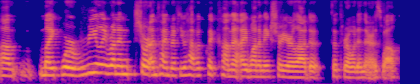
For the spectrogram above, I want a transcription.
Um, Mike, we're really running short on time, but if you have a quick comment, I want to make sure you're allowed to, to throw it in there as well.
